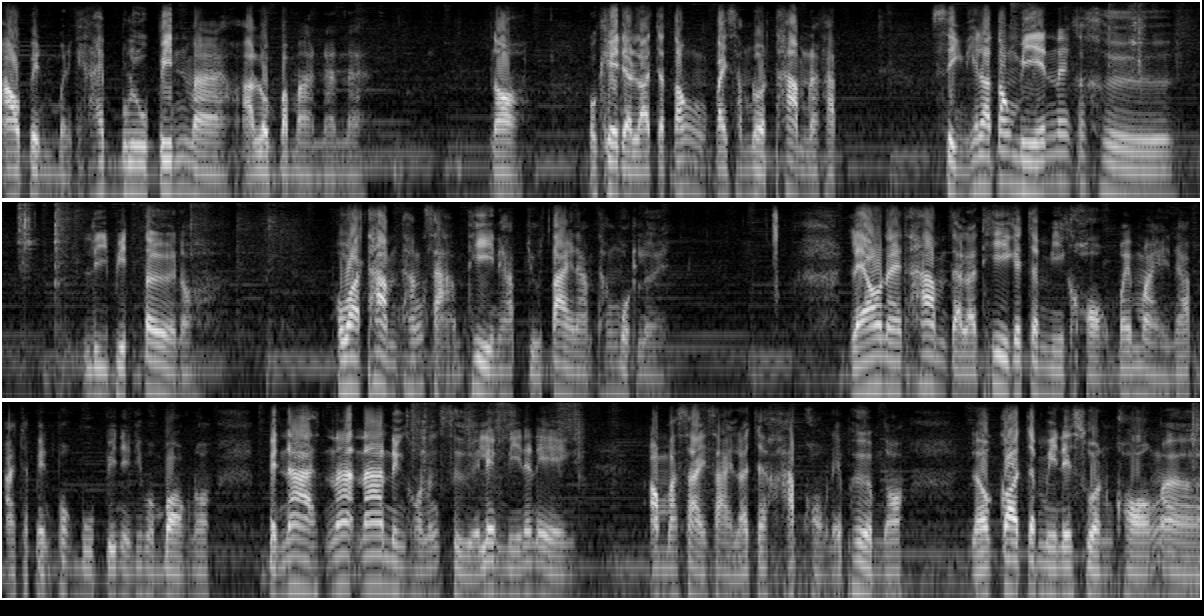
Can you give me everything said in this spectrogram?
เอาเป็นเหมือนคล้ายๆบลูปินมาอารมณ์ประมาณนั้นนะ เนาะโอเค เดี๋ยวเราจะต้องไปสำรวจถ้ำนะครับ สิ่งที่เราต้องมีนั่นก็คือรีบิเตอร์เนาะเพราะว่าถ้ำทั้ง 3 ที่นะครับอยู่ใต้น้ำทั้งหมดเลย แล้วในถ้ำแต่ละที่ก็จะมีของใหม่ๆนะครับ อาจจะเป็นพวกบูปินอย่างที่ผมบอกเนาะเป็นหน้าหน้าหน้าหนึ่งของหนังสือเล่มนี้นั่นเอง เอามาใส่ใส่แล้วจะคับของได้เพิ่มเนาะแล้วก็จะมีในส่วนของเอ่อ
